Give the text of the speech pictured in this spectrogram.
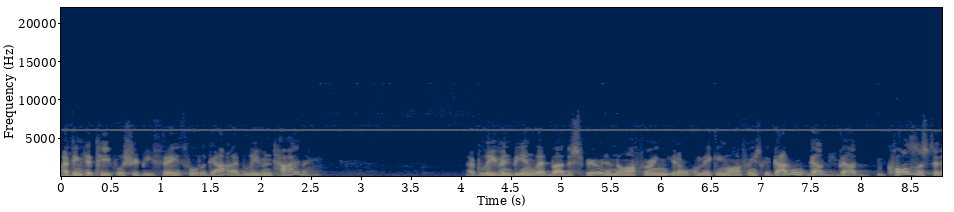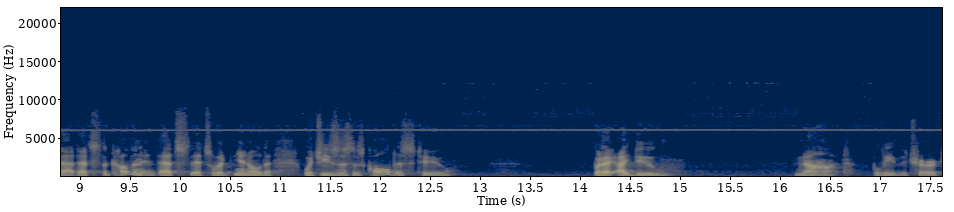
I think that people should be faithful to God. I believe in tithing. I believe in being led by the Spirit and offering, you know, making offerings. God, God, God calls us to that. That's the covenant. That's, that's what, you know, the, what Jesus has called us to. But I, I do not believe the church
